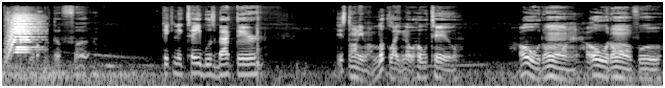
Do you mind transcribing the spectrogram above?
What the fuck? Picnic tables back there. This don't even look like no hotel. Hold on. Hold on, fool.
